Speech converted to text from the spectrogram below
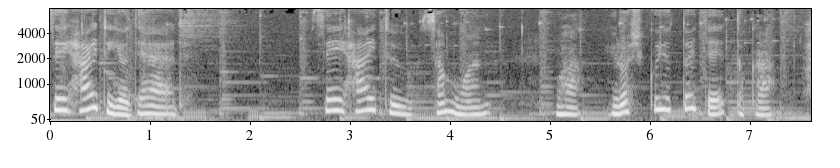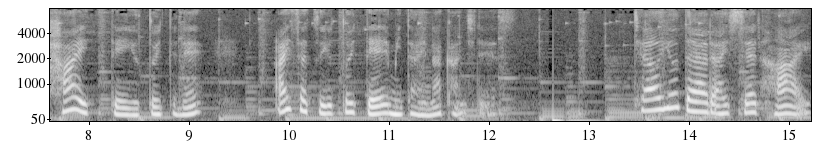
Say hi to your dad Say hi to someone はよろしく言っといてとか Hi って言っといてね挨拶言っといてみたいな感じです Tell your dad I said hi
